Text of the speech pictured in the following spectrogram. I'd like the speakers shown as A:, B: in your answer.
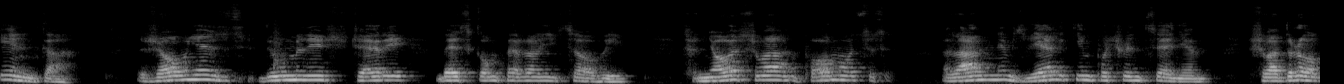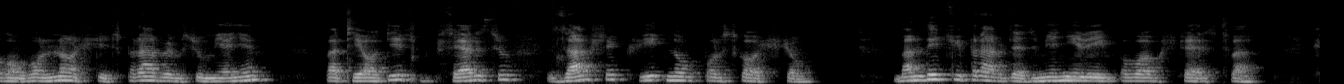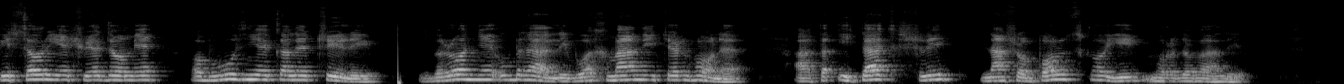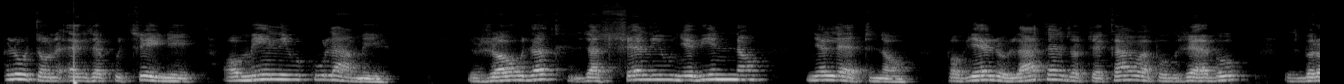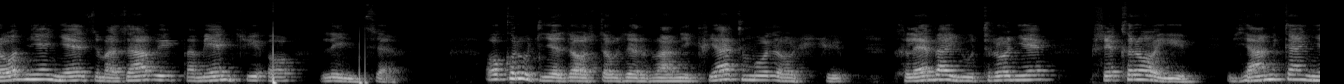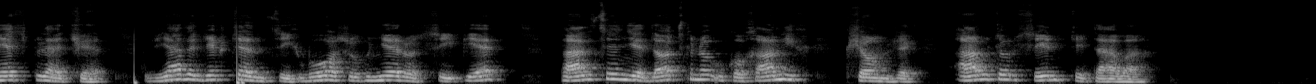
A: Inka. Żołnierz dumny, szczery, bezkompromisowy. Niosła pomoc rannym z wielkim poświęceniem. Szła drogą wolności z prawym sumieniem. Patriotyzm w sercu zawsze kwitnął polskością. Bandyci prawdę zmienili oszczerstwa. Historię świadomie obłudnie kaleczyli. Zbrodnie ubrali błachmany czerwone, a ta, i tak szli naszą Polską i mordowali. Pluton egzekucyjny omylił kulami. Żołdak zastrzelił niewinną nieletną. Po wielu latach doczekała pogrzebu. Zbrodnie nie zmazały pamięci o lince. Okrutnie został zerwany kwiat młodości. Chleba jutro nie przekroi, wianka nie splecie. Wiatr dziewczęcych włosów nie rozsypie, palce nie dotkną ukochanych książek. Autor syn czytała.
